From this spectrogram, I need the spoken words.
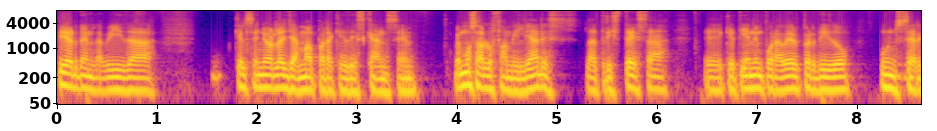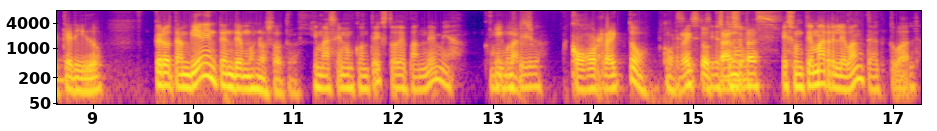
pierden la vida, que el Señor las llama para que descansen. Vemos a los familiares, la tristeza eh, que tienen por haber perdido un ser querido. Pero también entendemos nosotros. Y más en un contexto de pandemia, como hemos Correcto, correcto. Tantas... Es un tema relevante actual.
